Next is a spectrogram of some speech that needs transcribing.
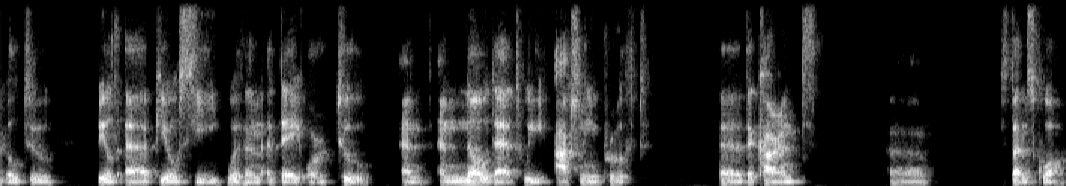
able to build a POC within a day or two and, and know that we actually improved uh, the current uh, status quo.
